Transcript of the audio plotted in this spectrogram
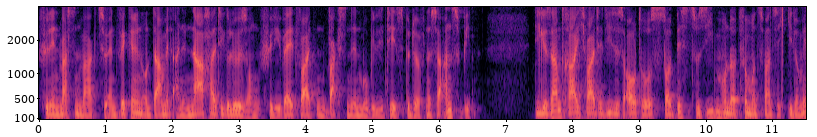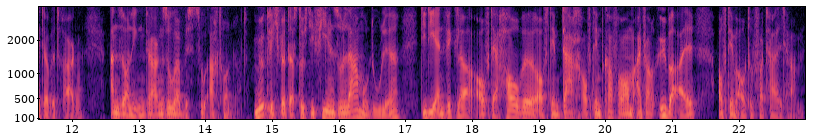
für den Massenmarkt zu entwickeln und damit eine nachhaltige Lösung für die weltweiten wachsenden Mobilitätsbedürfnisse anzubieten. Die Gesamtreichweite dieses Autos soll bis zu 725 Kilometer betragen, an sonnigen Tagen sogar bis zu 800. Möglich wird das durch die vielen Solarmodule, die die Entwickler auf der Haube, auf dem Dach, auf dem Kofferraum, einfach überall auf dem Auto verteilt haben.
